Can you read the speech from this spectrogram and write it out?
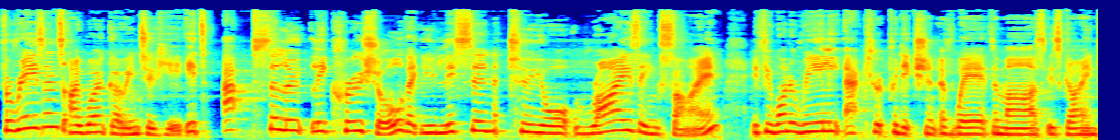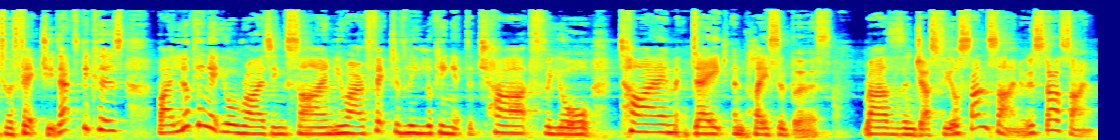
For reasons I won't go into here, it's absolutely crucial that you listen to your rising sign if you want a really accurate prediction of where the Mars is going to affect you. That's because by looking at your rising sign, you are effectively looking at the chart for your time, date, and place of birth rather than just for your sun sign or your star sign.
